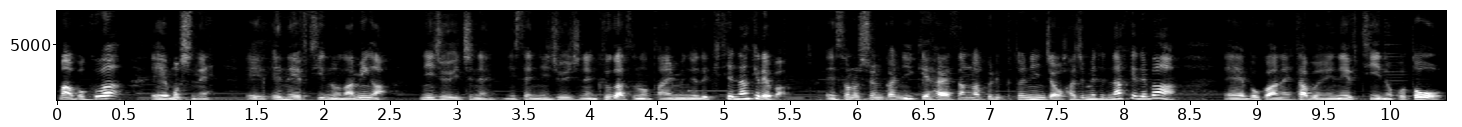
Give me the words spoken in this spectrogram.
まあ僕は、えー、もしね、えー、NFT の波が21年、2021年9月のタイミングで来てなければ、えー、その瞬間に池早さんがクリプト忍者を始めてなければ、えー、僕はね、多分 NFT のことを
